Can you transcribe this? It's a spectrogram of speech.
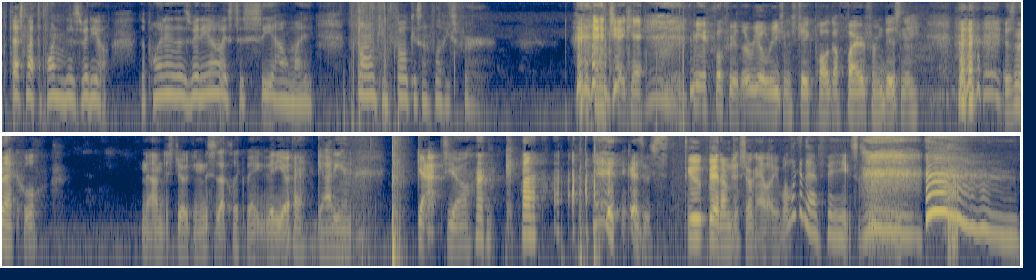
but that's not the point of this video. The point of this video is to see how my phone can focus on Fluffy's fur. JK. Me and Fluffy are the real reasons Jake Paul got fired from Disney. Isn't that cool? No, I'm just joking. This is a clickbait video. Got him. Got y'all. you guys are stupid. I'm just joking. I love you. But look at that face. look at that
